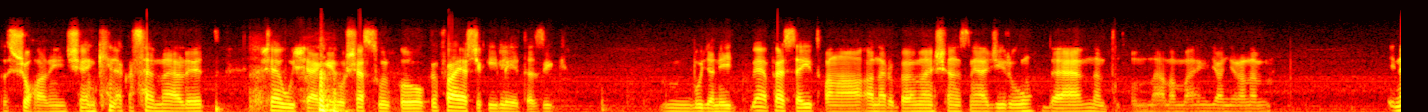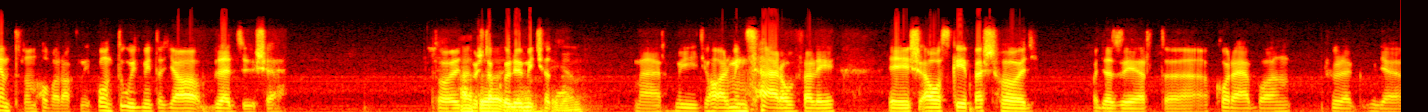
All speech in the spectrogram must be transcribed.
az soha nincs senkinek a szem előtt, se újságíró, se szurkolók, a Flyers csak így létezik. Ugyanígy, persze itt van a Honorable Mentions-nél Giro, de nem tudom, nálam már így annyira nem én nem tudom hova rakni. Pont úgy, mint hogy a edzőse Szóval, hát, most akkor igen, ő micsoda? Igen. Már így 33 felé, és ahhoz képest, hogy, hogy azért korábban, főleg ugye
